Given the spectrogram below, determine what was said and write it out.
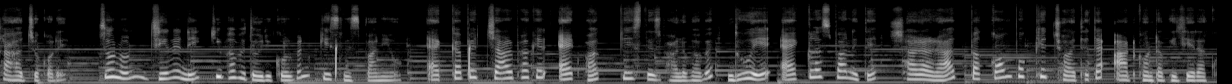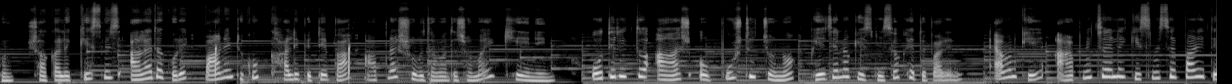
সাহায্য করে। চলুন জেনে নিই কীভাবে তৈরি করবেন কিসমিস পানীয়। এক কাপের চার ভাগের এক ভাগ কিসমিস ভালোভাবে ধুয়ে এক গ্লাস পানিতে সারা রাত বা কমপক্ষে ছয় থেকে আট ঘণ্টা ভিজিয়ে রাখুন। সকালে কিসমিস আলাদা করে পানিটুকু খালি পেটে বা আপনার সুবিধা মতো সময় খেয়ে নিন। অতিরিক্ত আঁশ ও পুষ্টির জন্য ভেজানো কিসমিসও খেতে পারেন। এমনকি আপনি চাইলে কিসমিসের পানিতে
